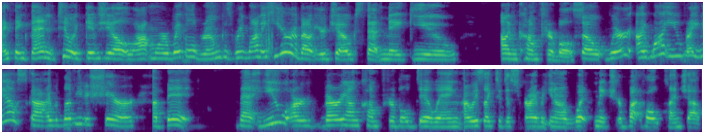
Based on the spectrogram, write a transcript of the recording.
I think then too, it gives you a lot more wiggle room because we want to hear about your jokes that make you uncomfortable. So where I want you right now, Scott, I would love you to share a bit that you are very uncomfortable doing. I always like to describe it, you know, what makes your butthole clench up.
